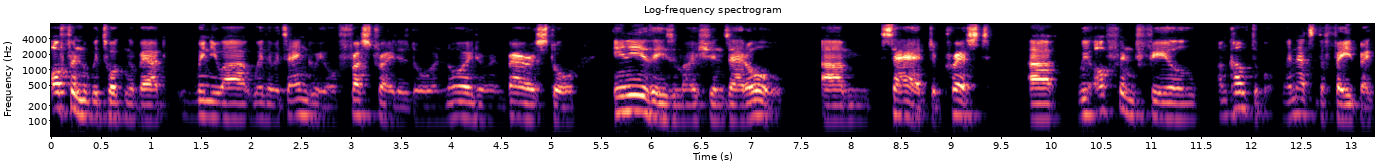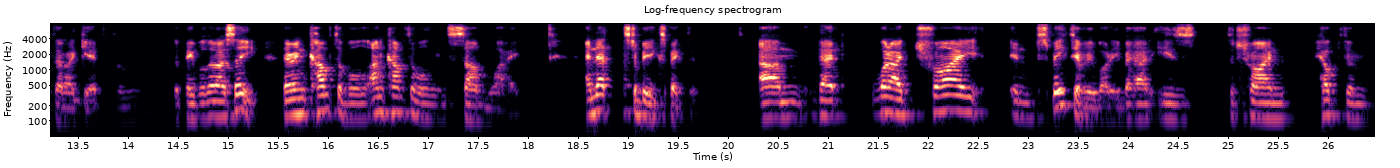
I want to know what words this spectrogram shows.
often we're talking about when you are, whether it's angry or frustrated or annoyed or embarrassed or any of these emotions at all, um, sad, depressed, uh, we often feel uncomfortable. And that's the feedback that I get from the people that I see. They're uncomfortable, uncomfortable in some way. And that's to be expected. Um, that what I try and speak to everybody about is to try and help them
